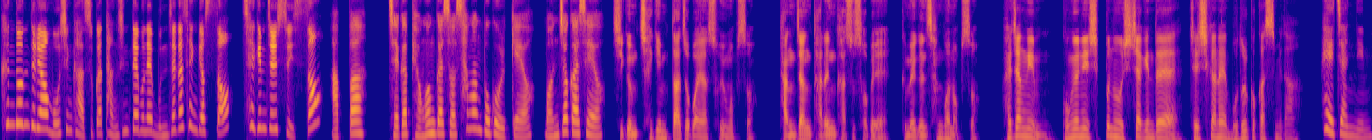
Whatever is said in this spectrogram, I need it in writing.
큰 돈 들여 모신 가수가 당신 때문에 문제가 생겼어. 책임질 수 있어? 아빠, 제가 병원 가서 상황 보고 올게요. 먼저 가세요. 지금 책임 따져봐야 소용없어. 당장 다른 가수 섭외해. 금액은 상관없어. 회장님, 공연이 10분 후 시작인데 제 시간에 못 올 것 같습니다. 회장님,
